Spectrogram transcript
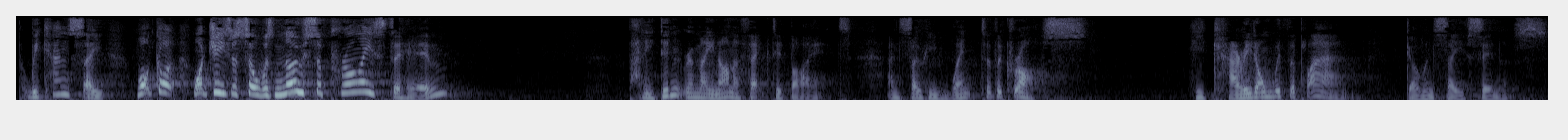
But we can say what, God, what Jesus saw was no surprise to him, but he didn't remain unaffected by it. And so he went to the cross. He carried on with the plan. Go and save sinners.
